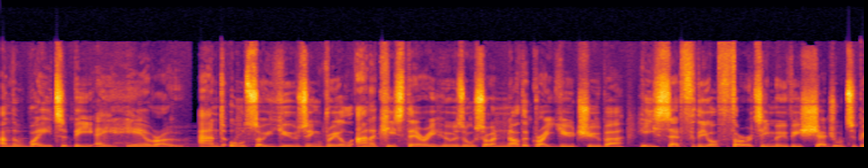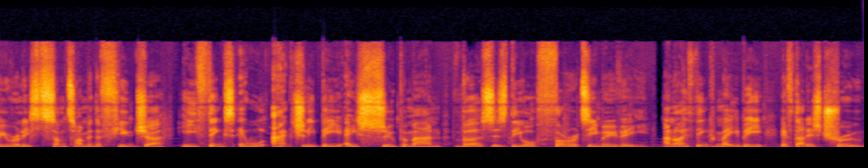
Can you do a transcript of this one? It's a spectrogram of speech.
and the way to be a hero. And also using Real Anarchy's theory, who is also another great YouTuber, he said for the Authority movie scheduled to be released sometime in the future, he thinks it will actually be a Superman versus the Authority movie. And I think maybe, if that is true,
